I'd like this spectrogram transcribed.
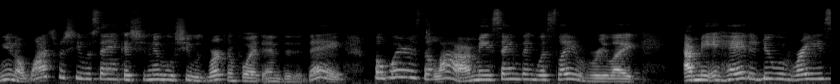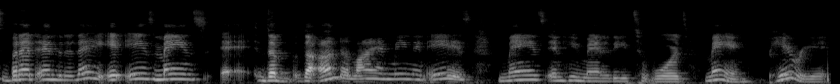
you know, watched what she was saying because she knew who she was working for at the end of the day. But where is the lie? I mean, same thing with slavery. Like, I mean, it had to do with race, but at the end of the day, it is man's eh, the the underlying meaning is man's inhumanity towards man. Period.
